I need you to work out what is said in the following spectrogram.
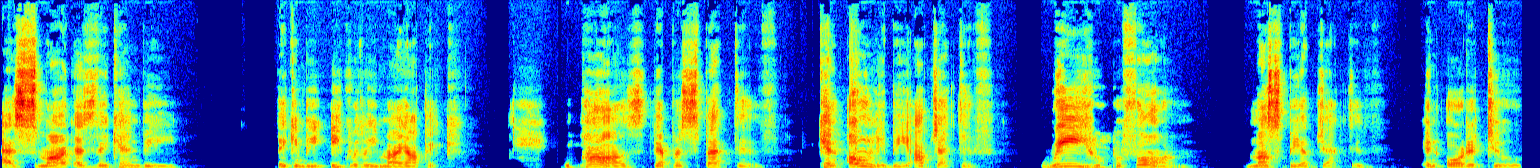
as smart as they can be, they can be equally myopic because their perspective can only be objective. We who perform must be objective in order to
